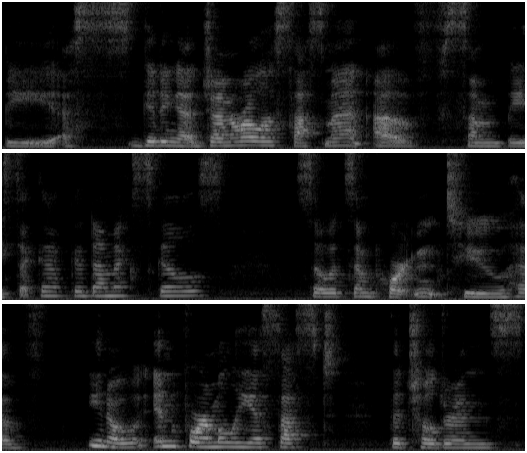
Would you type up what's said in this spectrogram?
be getting a general assessment of some basic academic skills. So it's important to have, you know, informally assessed the children's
